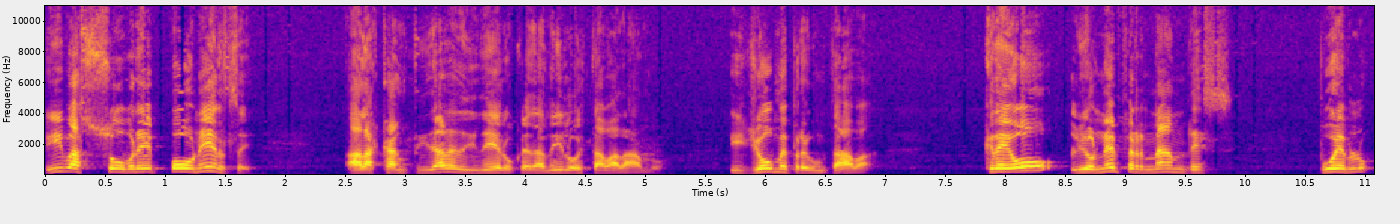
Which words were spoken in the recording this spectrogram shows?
iba a sobreponerse a la cantidad de dinero que Danilo estaba dando. Y yo me preguntaba, ¿creó Leonel Fernández pueblo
